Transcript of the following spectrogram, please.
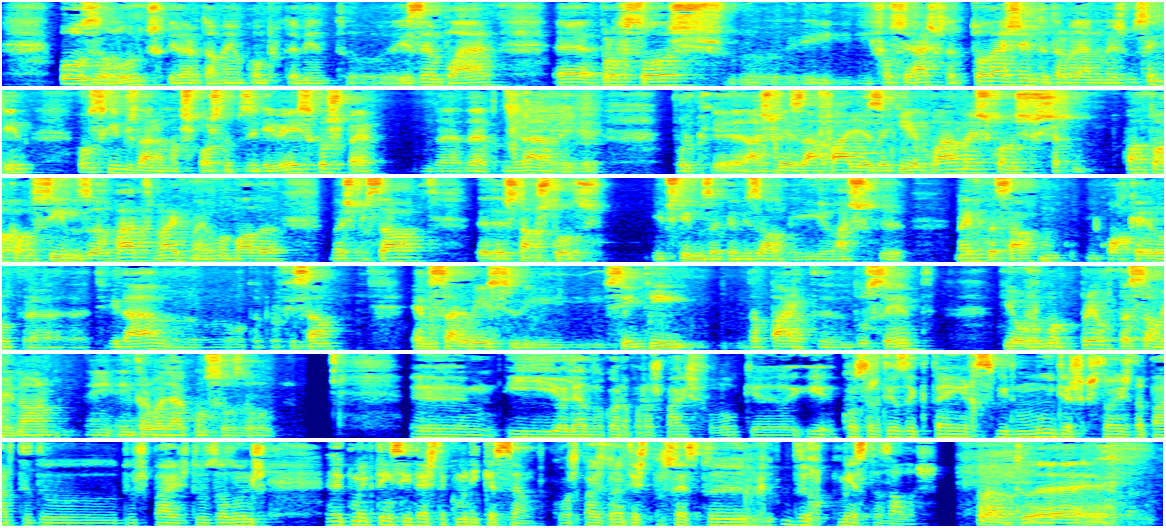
os alunos, que tiveram também um comportamento exemplar, uh, professores e, e funcionários, portanto, toda a gente a trabalhar no mesmo sentido, conseguimos dar uma resposta positiva. É isso que eu espero da, da comunidade porque às vezes há falhas aqui e acolá, mas quando, quando tocam sinos a rebate, não é? como é uma moda, uma expressão, eh, estamos todos e vestimos a camisola. E eu acho que na educação, como em qualquer outra atividade, outra profissão, é necessário isso. E senti da parte docente que houve uma preocupação enorme em, em trabalhar com os seus alunos. Uh, e olhando agora para os pais, falou que com certeza que tem recebido muitas questões da parte do, dos pais, dos alunos. Uh, como é que tem sido esta comunicação com os pais durante este processo de, de recomeço das aulas? Pronto, uh,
